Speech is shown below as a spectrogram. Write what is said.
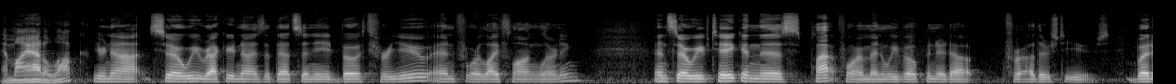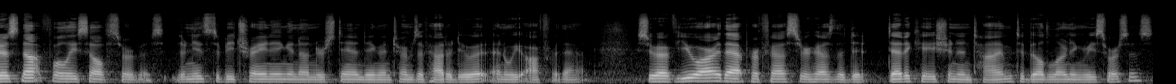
Am I out of luck? You're not. So we recognize that that's a need both for you and for lifelong learning. And so we've taken this platform and we've opened it up for others to use. But it's not fully self-service. There needs to be training and understanding in terms of how to do it, and we offer that. So if you are that professor who has the de dedication and time to build learning resources,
